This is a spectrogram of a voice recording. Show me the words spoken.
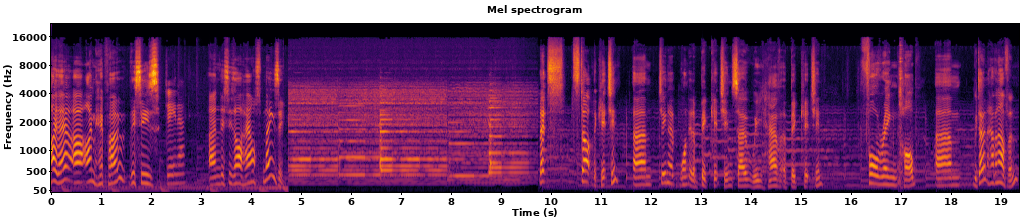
Hi there, uh, I'm Hippo. This is, Gina. and this is our house, Maisie. Let's start the kitchen. Um, Gina wanted a big kitchen, so we have a big kitchen. Four ring hob. Um, we don't have an oven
